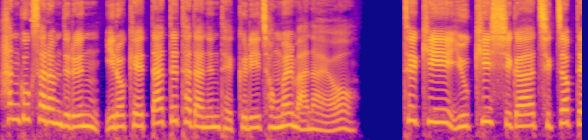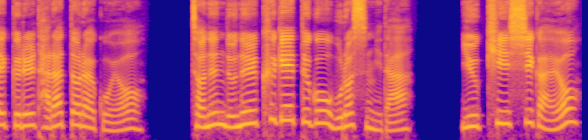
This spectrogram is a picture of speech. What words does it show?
한국 사람들은 이렇게 따뜻하다는 댓글이 정말 많아요. 특히 유키 씨가 직접 댓글을 달았더라고요. 저는 눈을 크게 뜨고 물었습니다. 유키 씨가요?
